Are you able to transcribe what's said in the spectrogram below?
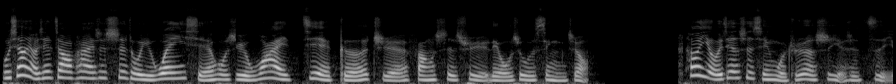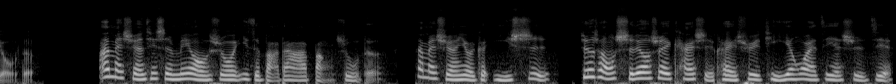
不像有些教派是试图以威胁或是与外界隔绝方式去留住信众。他们有一件事情，我觉得是也是自由的。爱美学其实没有说一直把大家绑住的。爱美学有一个仪式，就是从十六岁开始可以去体验外界世界。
